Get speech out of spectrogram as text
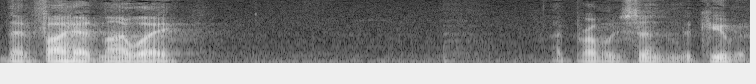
that if I had my way, I'd probably send them to Cuba.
